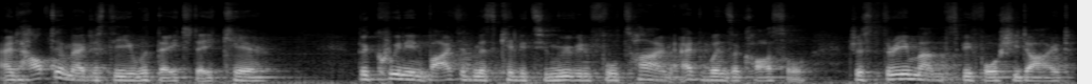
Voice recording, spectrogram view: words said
and helped Her Majesty with day to day care. The Queen invited Miss Kelly to move in full time at Windsor Castle just three months before she died.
